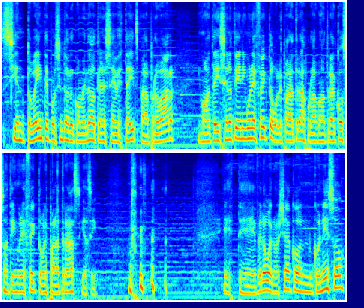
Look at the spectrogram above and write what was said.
120% recomendado tener save states para probar. Y cuando te dice no tiene ningún efecto, vuelves para atrás, pruebas con otra cosa, no tiene ningún efecto, vuelves para atrás y así. este, pero bueno, ya con, con eso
